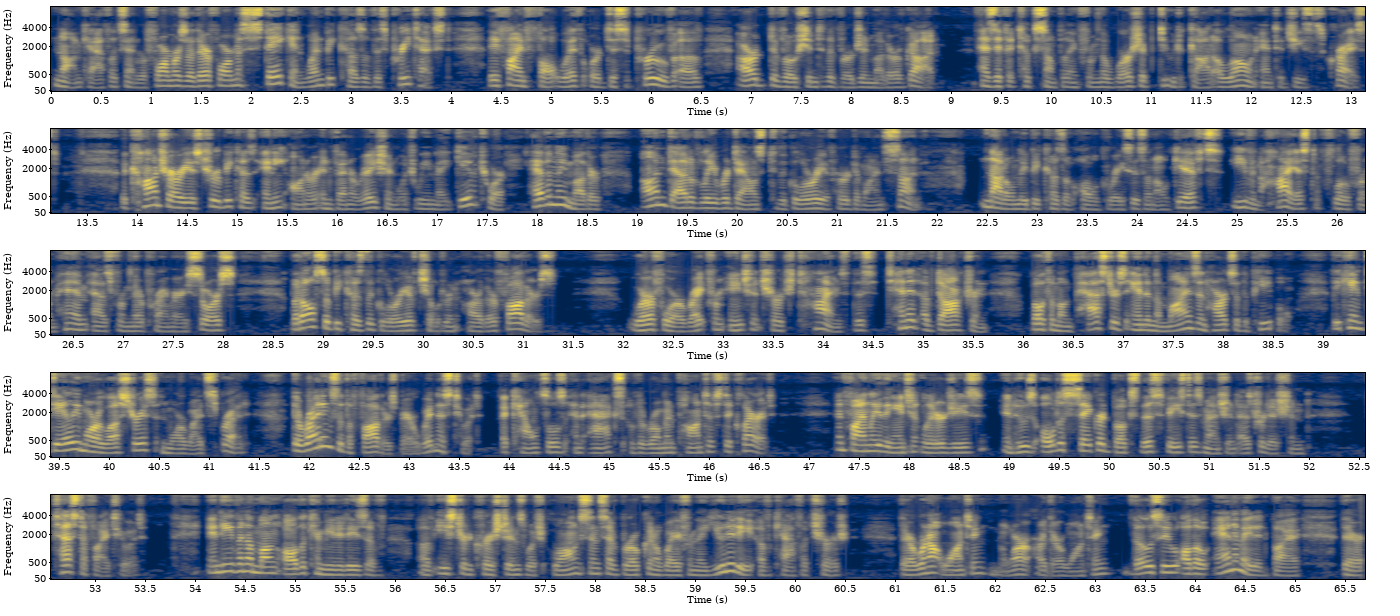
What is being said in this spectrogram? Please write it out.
Non Catholics and Reformers are therefore mistaken when, because of this pretext, they find fault with or disapprove of our devotion to the Virgin Mother of God, as if it took something from the worship due to God alone and to Jesus Christ. The contrary is true because any honor and veneration which we may give to our Heavenly Mother undoubtedly redounds to the glory of her divine Son, not only because of all graces and all gifts, even the highest, flow from him as from their primary source, but also because the glory of children are their fathers. Wherefore, right from ancient church times, this tenet of doctrine, both among pastors and in the minds and hearts of the people, became daily more illustrious and more widespread. The writings of the fathers bear witness to it, the councils and acts of the Roman pontiffs declare it, and finally the ancient liturgies, in whose oldest sacred books this feast is mentioned as tradition, testify to it. And even among all the communities of, of Eastern Christians which long since have broken away from the unity of Catholic Church, there were not wanting, nor are there wanting, those who, although animated by their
